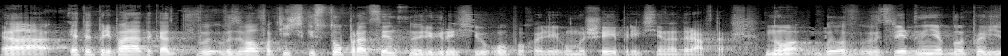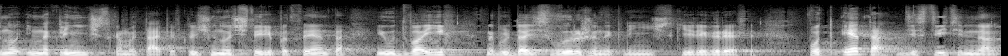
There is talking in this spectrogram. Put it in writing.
А, этот препарат вызывал фактически стопроцентную регрессию опухолей у мышей при ксенодрафтах, но было, исследование было проведено и на клиническом этапе, включено 4 пациента, и у двоих наблюдались выраженные клинические регрессы. Вот это действительно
